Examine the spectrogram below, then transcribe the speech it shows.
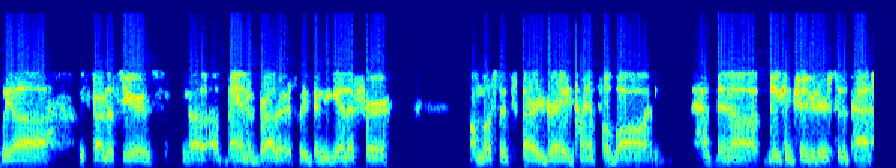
We uh we started this year as you know a band of brothers. We've been together for almost since third grade playing football, and have been uh big contributors to the past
